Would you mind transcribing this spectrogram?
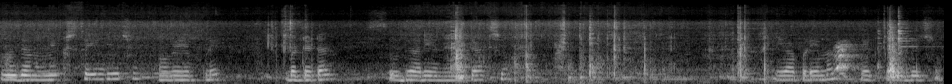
મજાનું મિક્સ થઈ ગયું છે. હવે આપણે બટેટા સુધારી અને લીધા છે એ આપણે એમાં એડ કરી દઈશું.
